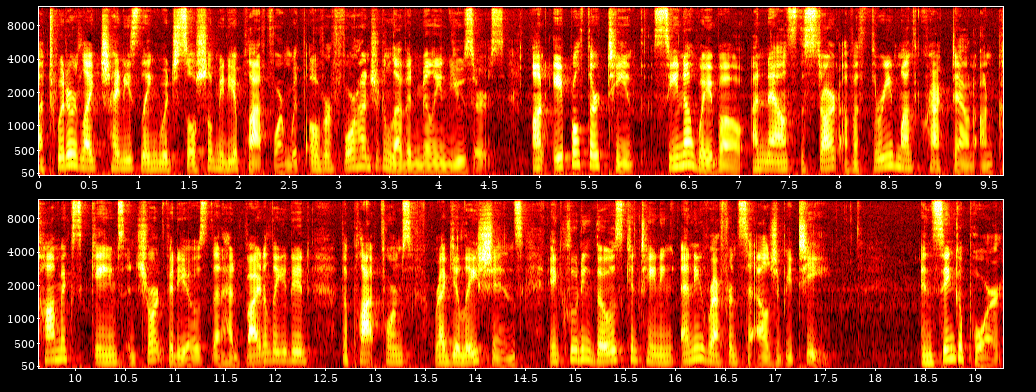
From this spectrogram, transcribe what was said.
a Twitter like Chinese language social media platform with over 411 million users. On April 13th, Sina Weibo announced the start of a three month crackdown on comics, games, and short videos that had violated the platform's regulations, including those containing any reference to LGBT. In Singapore,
